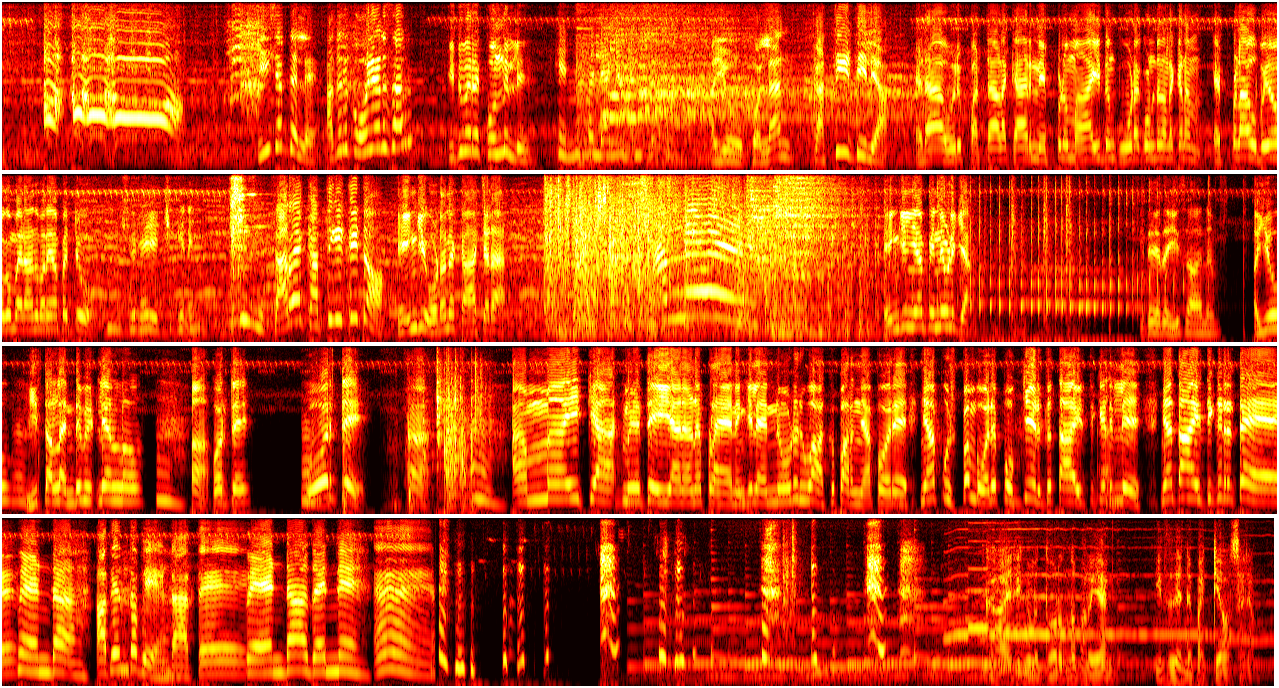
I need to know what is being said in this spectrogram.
ഈ ശബ്ദല്ലേ? അതൊരു കോഴിയാണ് സാർ. ഇതുവരെ കൊന്നില്ലേ? എന്നെ കൊല്ലാനാ അയ്യോ കൊല്ലാൻ കത്തി കിട്ടിയില്ല. എടാ ഒരു പട്ടാളക്കാരൻ എപ്പോഴും ആയുധം കൂടെ കൊണ്ട് നടക്കണം. എപ്പോഴാ ഉപയോഗം വരാന്ന് പറയാൻ പറ്റുമോ ഈശ്വര രക്ഷിക്കണേ. സാറേ കത്തി കിട്ടിട്ടോ എങ്കി ഉടനെ കാച്ചടാ. അമ്മേ. എങ്കി ഞാൻ പിന്നെ വിളിക്കാം. ഇതേതാ ഈ സാധനം? അയ്യോ ഈ തള്ള എന്റെ വീട്ടിലാണല്ലോ. ആ. പോരട്ടെ. പോരട്ടെ. അമ്മായിക്ക് ആത്മഹത്യ ചെയ്യാനാണ് പ്ലാനെങ്കിൽ എന്നോട് ഒരു വാക്ക് പറഞ്ഞാ പോരെ. ഞാൻ പുഷ്പം പോലെ പൊക്കിയെടുത്ത് താഴ്ത്തിക്കിടില്ലേ ഞാൻ താഴ്ത്തിക്കിടട്ടെ. വേണ്ട. അതെന്താ വേണ്ടാത്ത? വേണ്ട അതന്നെ. കാര്യങ്ങൾ തുറന്നു പറയാൻ ഇത് തന്നെ പറ്റിയ അവസരം.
